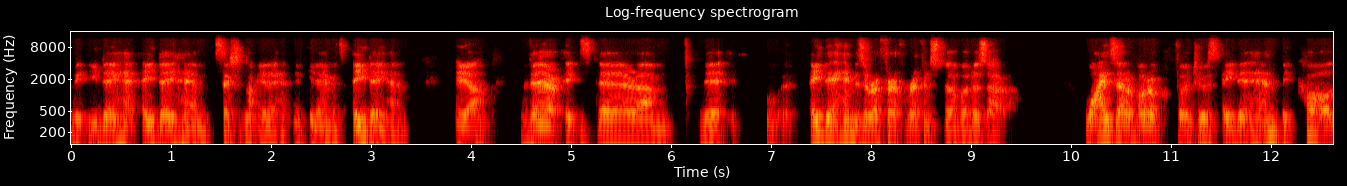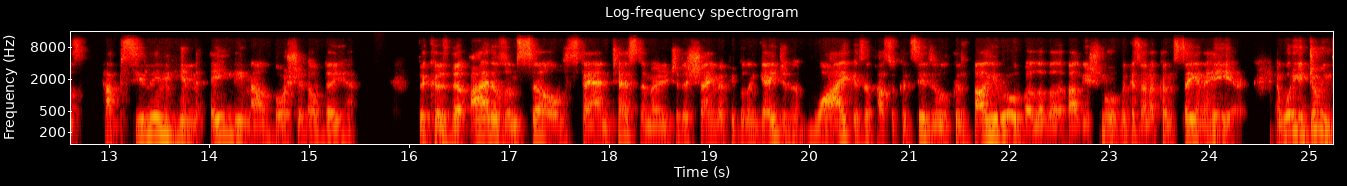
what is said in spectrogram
the idehem, it's not idehem, it's idehem here. There, it's there. Um, the idehem is a refer, reference to avodah zarah. Why is Avodah referred to as Eidehem? Because Hapsilim him Eidim al Boshet of Dehem. Because the idols themselves stand testimony to the shame of people engaging them. Why? Because the Pasuk considers because Bal Yiru, Bal Yishmu, because they're not going to say and what are you doing?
